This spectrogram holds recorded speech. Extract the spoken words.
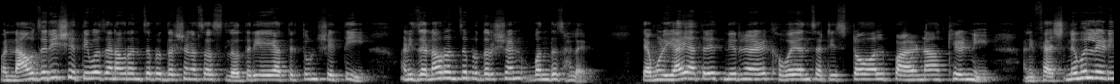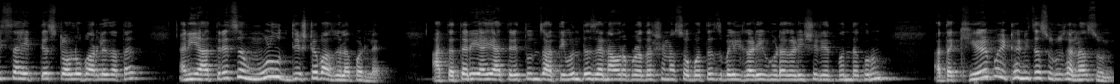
पण नाव जरी शेती व जनावरांचं प्रदर्शन असं असलं तरी या यात्रेतून शेती आणि जनावरांचं प्रदर्शन बंद झालं आहे त्यामुळे या यात्रेत निरनिराळे खवयांसाठी स्टॉल पाळणा खेळणी आणि फॅशनेबल लेडीज साहित्य स्टॉल उभारले जातात आणि यात्रेचं मूळ उद्दिष्ट बाजूला पडलं आहे आता तर या यात्रेतून जातीवंत जनावर प्रदर्शनासोबतच बैलगाडी घोडागाडी शर्यत बंद करून आता खेळ पैठणीचा सुरू झाला असून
